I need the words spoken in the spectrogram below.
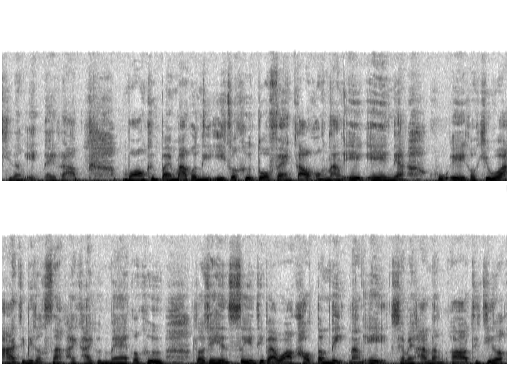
ที่นางเอกได้รับ มองขึ้นไปมากกว่านี้อีกก็คือตัวแฟนเก่าของนางเอกเองเนี่ยครูเอกก็คิดว่าอาจจะมีลักษณะคล้ายๆคุณแม่ก็คือ เราจะเห็นซีนที่แบบว่าเขาตำหนินางเอกใช่ไหมคะนางจริงๆแล้ว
